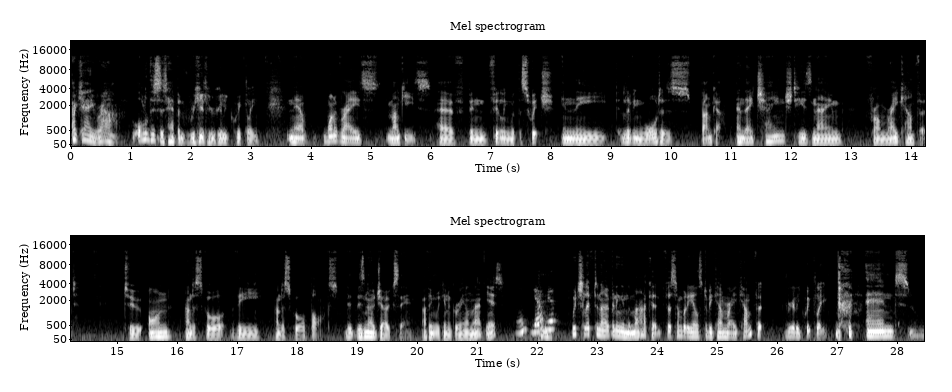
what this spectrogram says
Okay, Ra. All of this has happened really, really quickly. Now, one of Ray's monkeys have been fiddling with the switch in the Living Waters bunker, and they changed his name from Ray Comfort to on underscore the underscore box. There's no jokes there. I think we can agree on that, yes? Hmm? Yeah, yeah. which left an opening in the market for somebody else to become Ray Comfort really quickly. and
